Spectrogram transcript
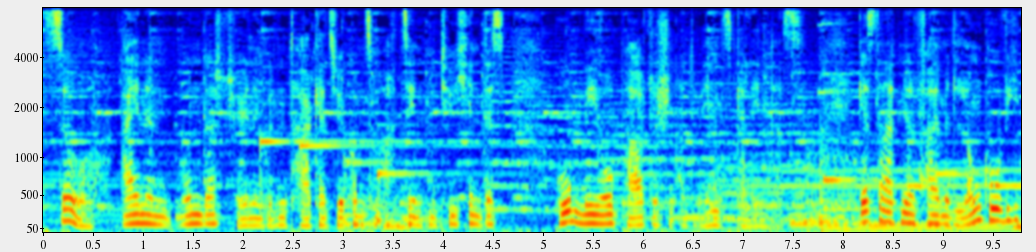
So, einen wunderschönen guten Tag. Herzlich willkommen zum 18. Türchen des homöopathischen Adventskalenders. Gestern hatten wir einen Fall mit Long-Covid.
